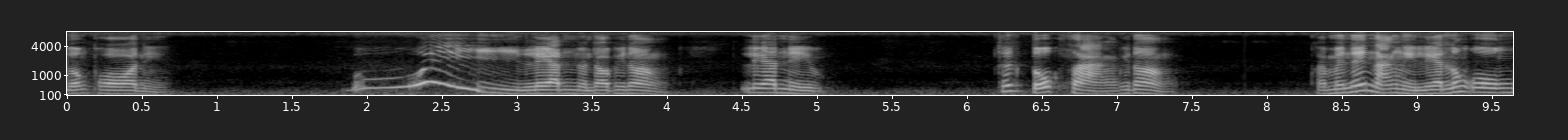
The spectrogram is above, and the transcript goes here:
หลวงพ่อนี่โอ้ยแลนวันเทาะพี่น้องแลนนี่ทึกตกสางพี่น้องใครไม่ในหนังนี่แลนลงองค์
